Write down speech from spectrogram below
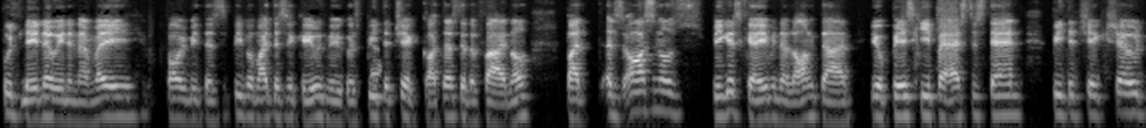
put Leno in, and I may probably this people might disagree with me because Peter yeah. Cech got us to the final. But it's Arsenal's biggest game in a long time. Your best keeper has to stand. Peter Cech showed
